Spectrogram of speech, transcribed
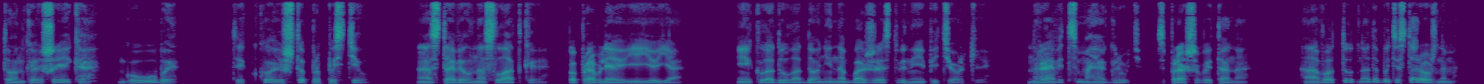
тонкая шейка, губы». «Ты кое-что пропустил». «Оставил на сладкое», — поправляю ее я. И кладу ладони на божественные пятерки. «Нравится моя грудь?» — спрашивает она. А вот тут надо быть осторожным.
